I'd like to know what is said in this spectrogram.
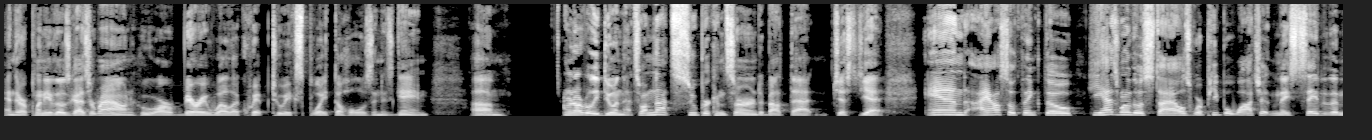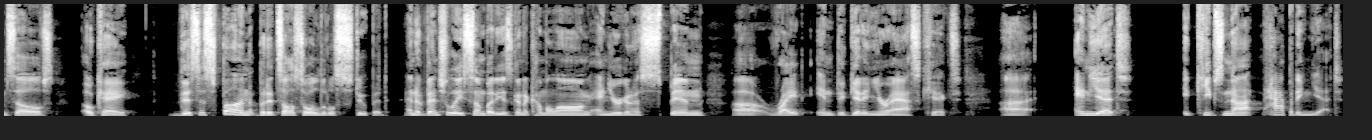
and there are plenty of those guys around who are very well equipped to exploit the holes in his game. Um, we're not really doing that. So I'm not super concerned about that just yet. And I also think though, he has one of those styles where people watch it and they say to themselves, okay, this is fun, but it's also a little stupid. And eventually somebody is going to come along and you're going to spin, uh, right into getting your ass kicked. Uh, and yet it keeps not happening yet.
